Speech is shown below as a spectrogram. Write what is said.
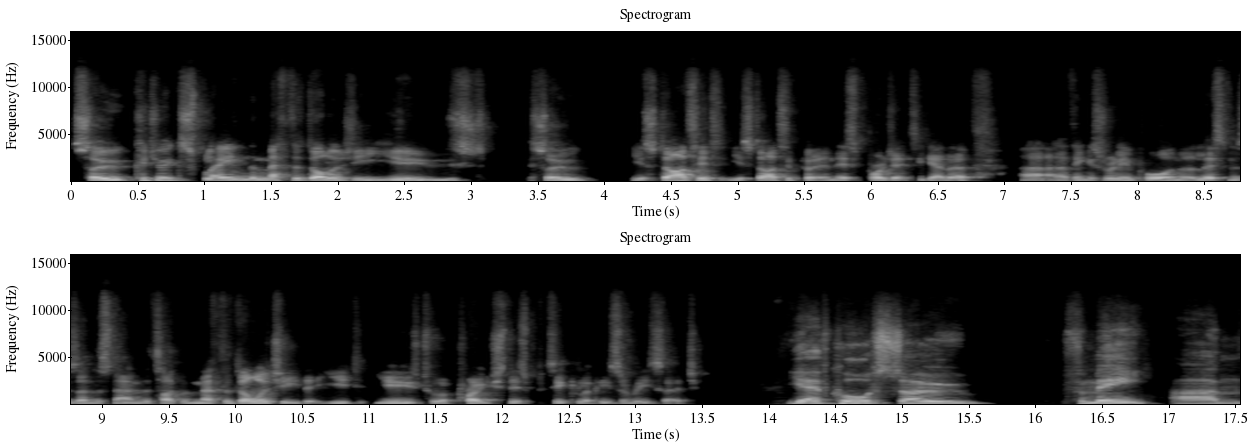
so could you explain the methodology used? So you started you started putting this project together, uh, and I think it's really important that listeners understand the type of methodology that you use to approach this particular piece of research. Yeah, of course. So for me, um,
